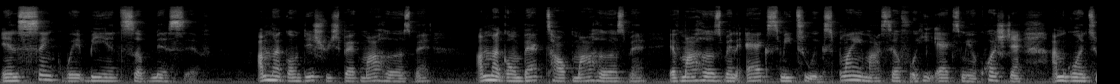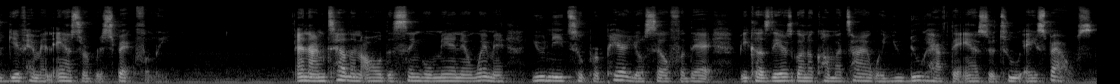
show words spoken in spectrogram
in sync with being submissive. I'm not going to disrespect my husband. I'm not going to backtalk my husband. If my husband asks me to explain myself or he asks me a question, I'm going to give him an answer respectfully. And I'm telling all the single men and women, you need to prepare yourself for that because there's going to come a time where you do have to answer to a spouse.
